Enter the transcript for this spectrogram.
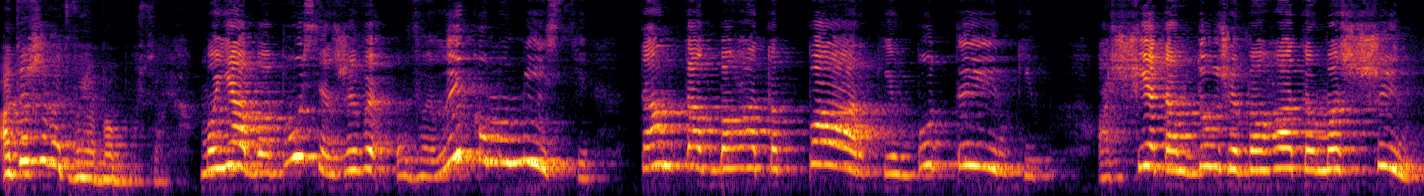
А де живе твоя бабуся? Моя бабуся живе у великому місті. Там так багато парків, будинків, а ще там дуже багато машин.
